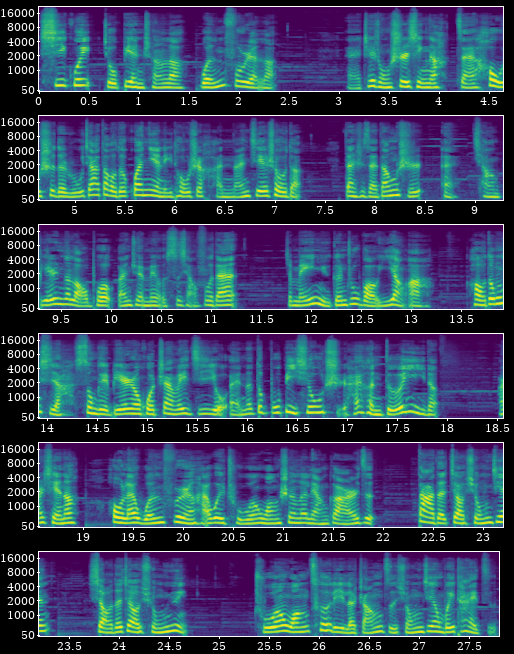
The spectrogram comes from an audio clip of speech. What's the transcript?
西归就变成了文夫人了。哎，这种事情呢，在后世的儒家道德观念里头是很难接受的。但是在当时，哎，抢别人的老婆完全没有思想负担。这美女跟珠宝一样啊，好东西啊，送给别人或占为己有，哎，那都不必羞耻，还很得意的。而且呢，后来文夫人还为楚文王生了两个儿子，大的叫熊坚，小的叫熊运。楚文王册立了长子熊坚为太子，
